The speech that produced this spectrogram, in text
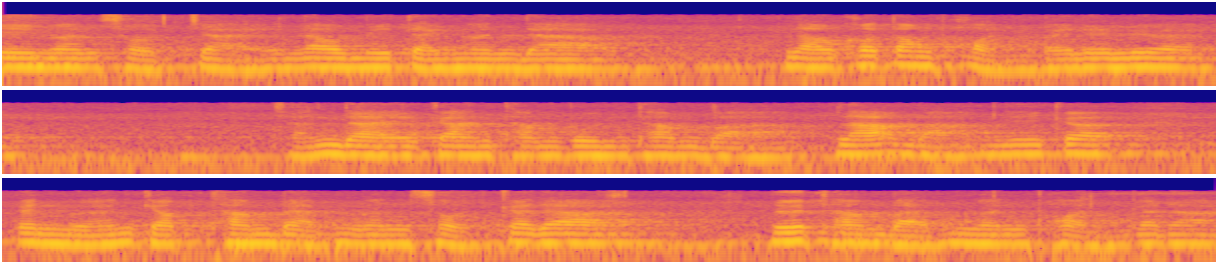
มีเงินสดจ่ายเรามีแต่เงินดาว เราก็ต้องผ่อนไปเรื่อยๆ ฉันใดการทำบุญทำบาปละบาปนี้ก็เป็นเหมือนกับทำแบบเงินสดก็ได้ หรือทำแบบเงินผ่อนก็ได้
